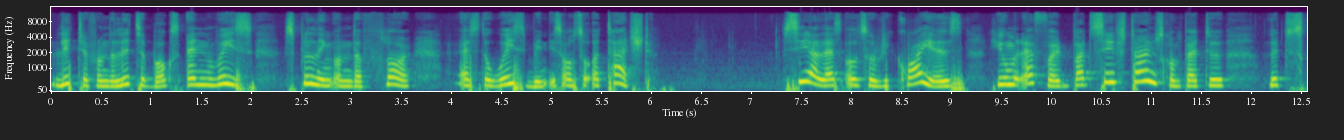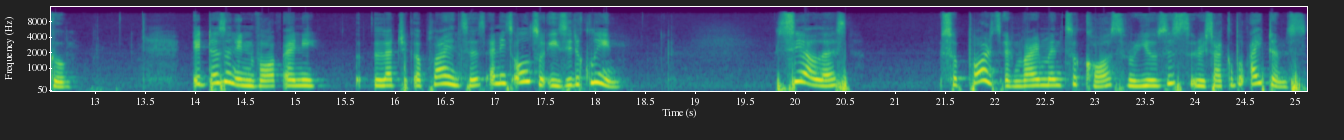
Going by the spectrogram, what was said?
litter from the litter box and waste spilling on the floor as the waste bin is also attached. CLS also requires human effort but saves time compared to litter scoop. It doesn't involve any electric appliances and it's also easy to clean. CLS supports environmental cause reuses recyclable items.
